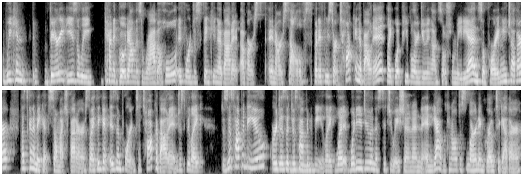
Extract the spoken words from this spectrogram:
we can very easily kind of go down this rabbit hole if we're just thinking about it of our in ourselves. But if we start talking about it like what people are doing on social media and supporting each other that's going to make it so much better. So i think it is important to talk about it and just be like does this happen to you or does it just mm-hmm. happen to me? Like what what do you do in this situation? And and yeah we can all just learn and grow together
